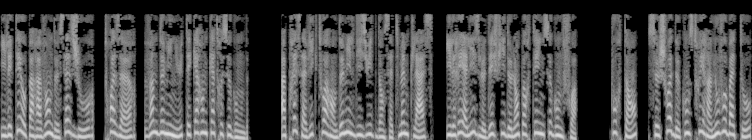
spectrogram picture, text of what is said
Il était auparavant de 16 jours, 3 heures, 22 minutes et 44 secondes. Après sa victoire en 2018 dans cette même classe, il réalise le défi de l'emporter une seconde fois. Pourtant, ce choix de construire un nouveau bateau,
